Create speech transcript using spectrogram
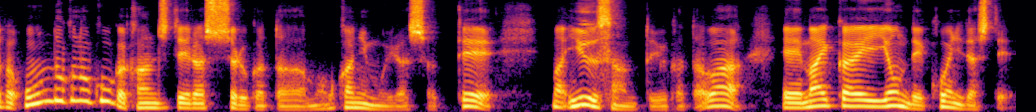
えば音読の効果感じていらっしゃる方、まあ、他にもいらっしゃって、まあ、ゆうさんという方は、えー毎回読んで声に出して、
